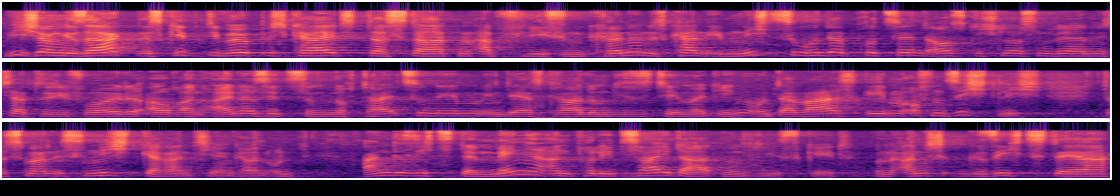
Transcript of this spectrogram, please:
Wie schon gesagt, es gibt die Möglichkeit, dass Daten abfließen können. Es kann eben nicht zu 100% ausgeschlossen werden. Ich hatte die Freude, auch an einer Sitzung noch teilzunehmen, in der es gerade um dieses Thema ging. Und da war es eben offensichtlich, dass man es nicht garantieren kann. Und angesichts der Menge an Polizeidaten, um die es geht, und angesichts der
